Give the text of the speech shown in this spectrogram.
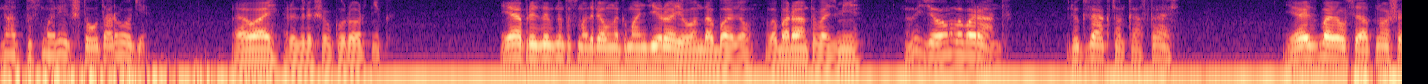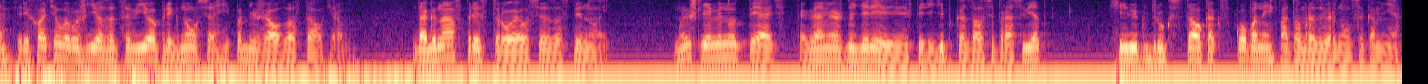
«Надо посмотреть, что у дороги». «Давай», — разрешил курортник. Я призывно посмотрел на командира, и он добавил. «Лаборанта возьми». «Ну идем, лаборант». Рюкзак только оставь». Я избавился от ноши, перехватил ружье за цевье, пригнулся и побежал за сталкером. Догнав, пристроился за спиной. Мы шли минут пять, когда между деревьями впереди показался просвет. Хивик вдруг встал как вкопанный, потом развернулся ко мне.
